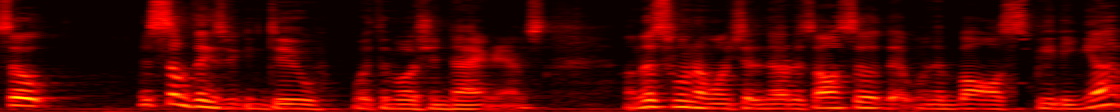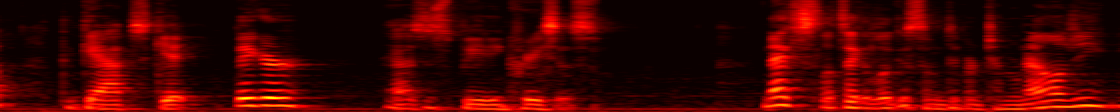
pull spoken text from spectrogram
So there's some things we can do with the motion diagrams. On this one, I want you to notice also that when the ball is speeding up, the gaps get bigger as the speed increases. Next, let's take a look at some different terminology.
